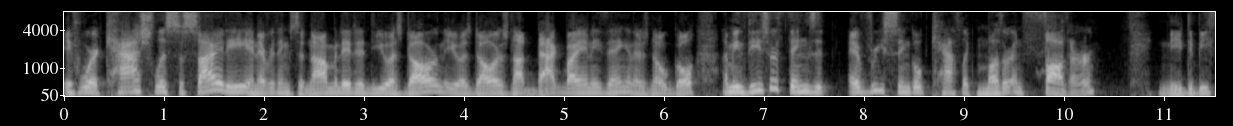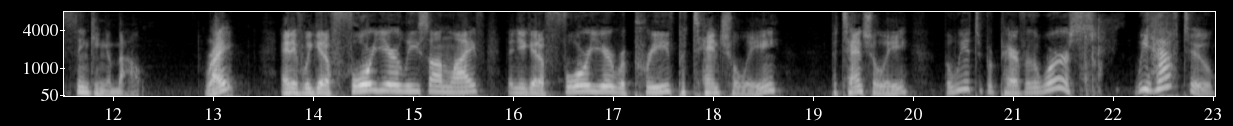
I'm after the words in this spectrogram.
If we're a cashless society and everything's denominated in the US dollar and the US dollar is not backed by anything and there's no gold, I mean, these are things that every single Catholic mother and father need to be thinking about, right? And if we get a four year lease on life, then you get a four year reprieve potentially. Potentially. But we have to prepare for the worst. We have to.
